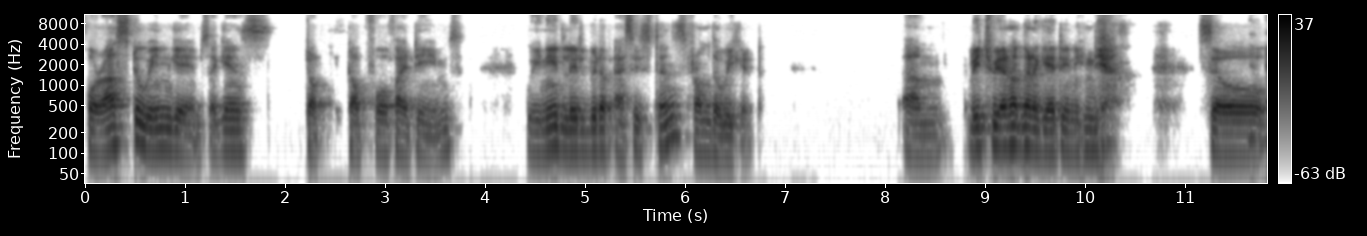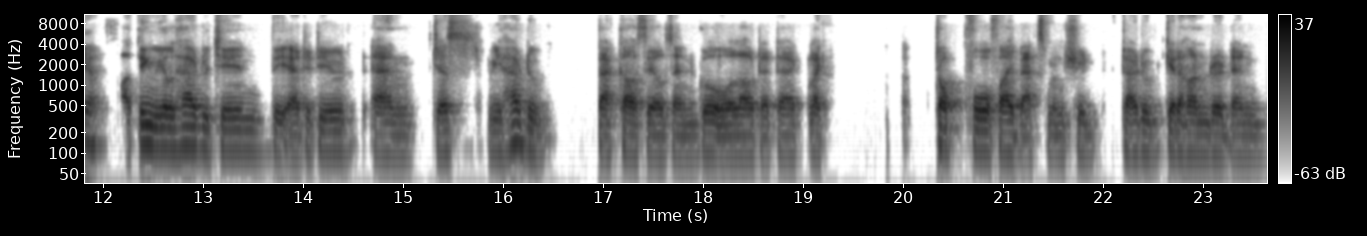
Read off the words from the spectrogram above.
For us to win games against top top four five teams, we need a little bit of assistance from the wicket, um, which we are not going to get in India. so Yeah. I think we'll have to change the attitude and just we have to back ourselves and go all out attack. Like top four or five batsmen should try to get a hundred and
